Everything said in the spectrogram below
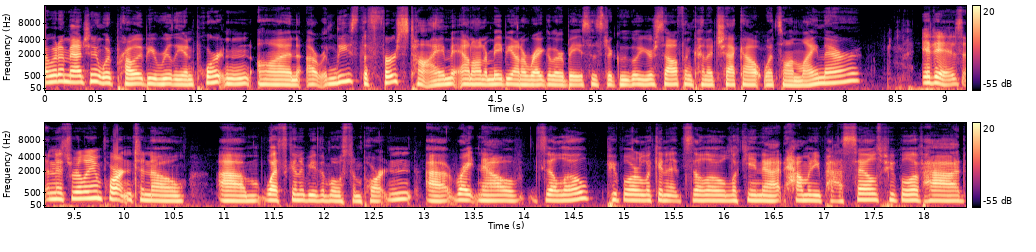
I would imagine it would probably be really important on uh, at least the first time and on a, maybe on a regular basis to Google yourself and kind of check out what's online there. It is, and it's really important to know um, what's going to be the most important. Uh, right now, Zillow, people are looking at Zillow, looking at how many past sales people have had,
